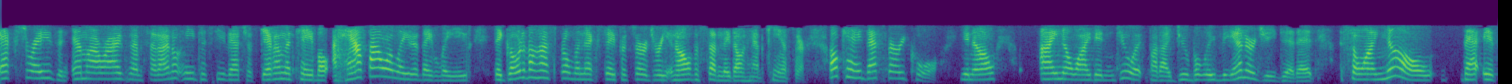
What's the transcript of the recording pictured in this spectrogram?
x-rays and MRIs, and I've said, I don't need to see that. Just get on the table. A half hour later, they leave. They go to the hospital the next day for surgery, and all of a sudden, they don't have cancer. Okay, that's very cool. You know, I know I didn't do it, but I do believe the energy did it. So I know that it's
